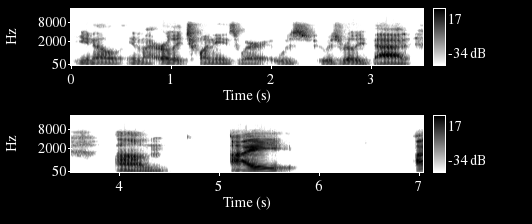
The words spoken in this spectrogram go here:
you know, in my early 20s where it was it was really bad, um, I, I,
